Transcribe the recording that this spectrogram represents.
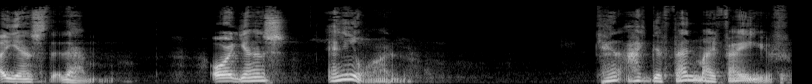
against them? Or against anyone? Can I defend my faith?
